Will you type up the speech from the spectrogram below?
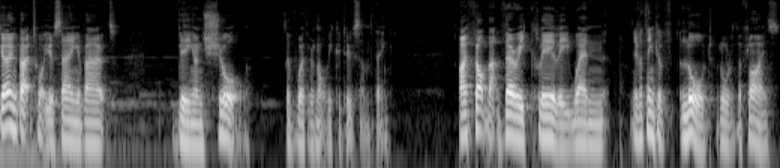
Going back to what you're saying about being unsure of whether or not we could do something. I felt that very clearly when, if I think of Lord, Lord of the Flies,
